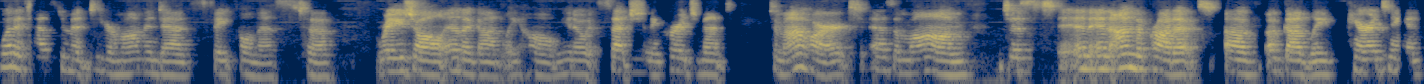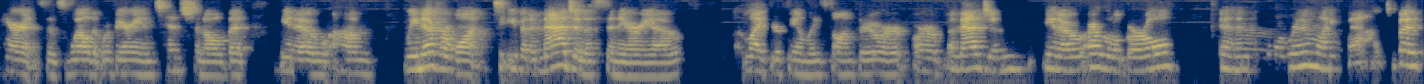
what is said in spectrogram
what a testament to your mom and dad's faithfulness to raise y'all in a godly home. You know, it's such an encouragement to my heart as a mom just and, and I'm the product of, of godly parenting and parents as well that were very intentional. But you know, um, we never want to even imagine a scenario like your family's gone through, or or imagine you know our little girl in a room like that. But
